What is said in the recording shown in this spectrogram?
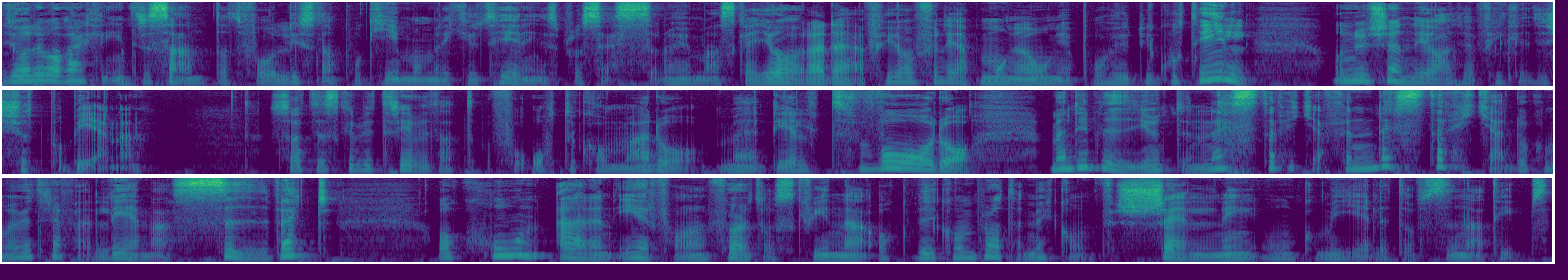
Ja, det var verkligen intressant att få lyssna på Kim om rekryteringsprocessen och hur man ska göra där. För jag har funderat många gånger på hur det går till. Och nu kände jag att jag fick lite kött på benen. Så att det ska bli trevligt att få återkomma då med del två då. Men det blir ju inte nästa vecka. För nästa vecka då kommer vi träffa Lena Sivert och hon är en erfaren företagskvinna och vi kommer prata mycket om försäljning och hon kommer ge lite av sina tips.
